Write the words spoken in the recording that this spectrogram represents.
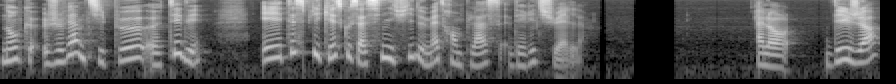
Donc je vais un petit peu euh, t'aider et t'expliquer ce que ça signifie de mettre en place des rituels. Alors déjà,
